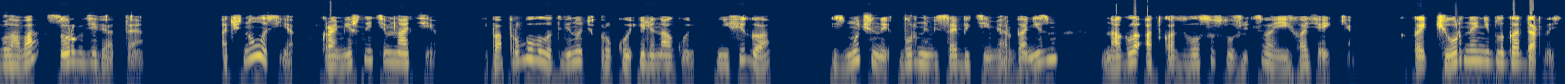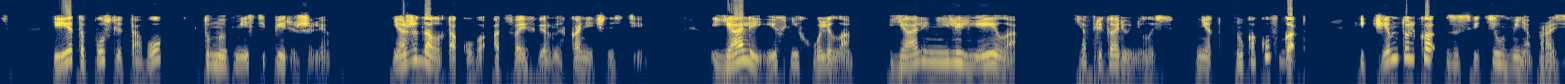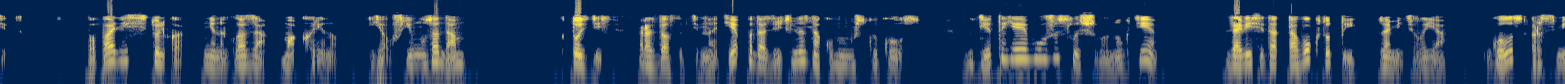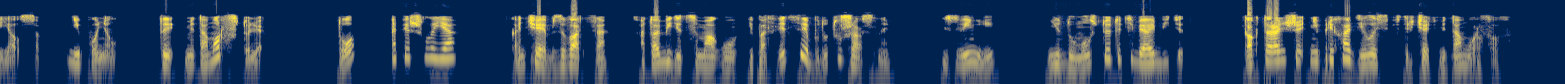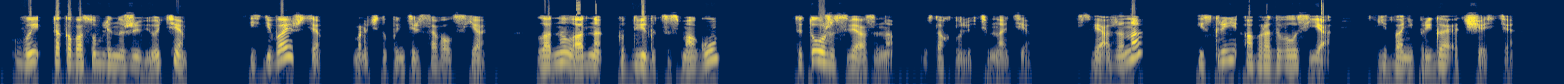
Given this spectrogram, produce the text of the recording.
Глава 49. Очнулась я в кромешной темноте и попробовала двинуть рукой или ногой. Нифига! Измученный бурными событиями организм нагло отказывался служить своей хозяйке. Какая черная неблагодарность! И это после того, что мы вместе пережили. Не ожидала такого от своих верных конечностей. Я ли их не холила? Я ли не лелеяла? Я пригорюнилась. Нет, ну каков гад? И чем только засветил в меня паразит. Попадись только мне на глаза, маг. Я уж ему задам. Кто здесь? Раздался в темноте подозрительно знакомый мужской голос. Где-то я его уже слышала, но где? Зависит от того, кто ты, заметила я. Голос рассмеялся. Не понял. Ты метаморф, что ли? То? Опешила я. Кончай обзываться, а то обидеться могу, и последствия будут ужасны. Извини, не думал, что это тебя обидит. Как-то раньше не приходилось встречать метаморфов. Вы так обособленно живете? Издеваешься? Мрачно поинтересовался я. Ладно, ладно, подвигаться смогу. Ты тоже связана, вздохнули в темноте. Связана? Искренне обрадовалась я, едва не прыгая от счастья.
